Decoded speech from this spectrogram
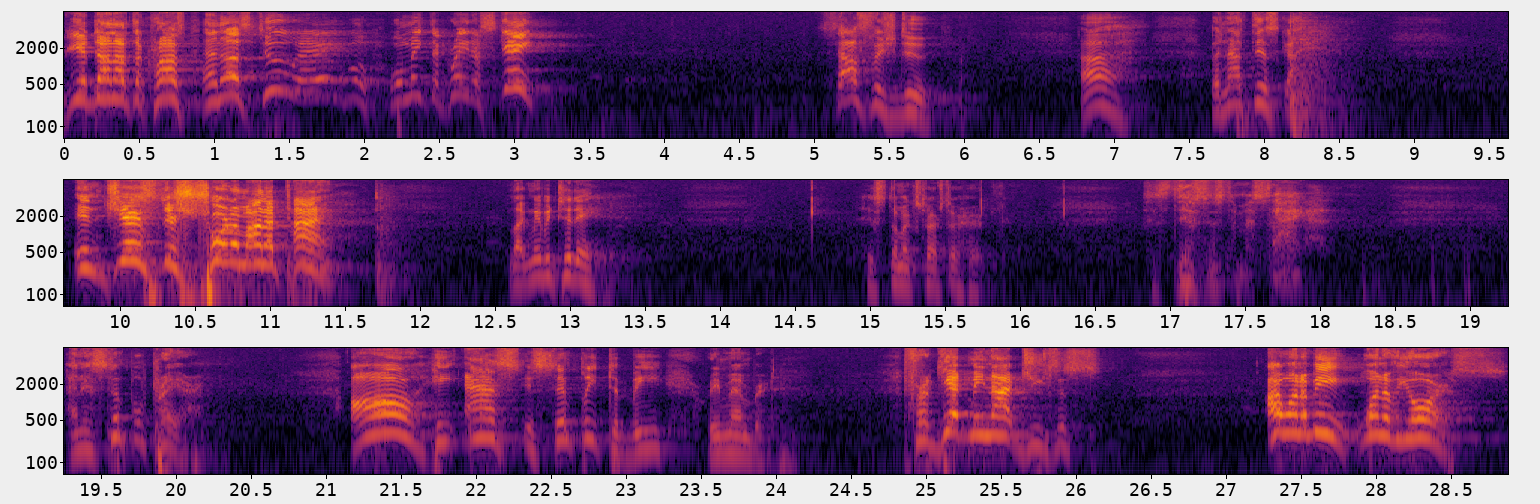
get down off the cross, and us too, hey, we'll, we'll make the great escape. Selfish dude. Uh, but not this guy. In just a short amount of time, like maybe today, his stomach starts to hurt. He says, This is the Messiah. And his simple prayer, all he asks is simply to be remembered. Forget me not, Jesus. I want to be one of yours.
